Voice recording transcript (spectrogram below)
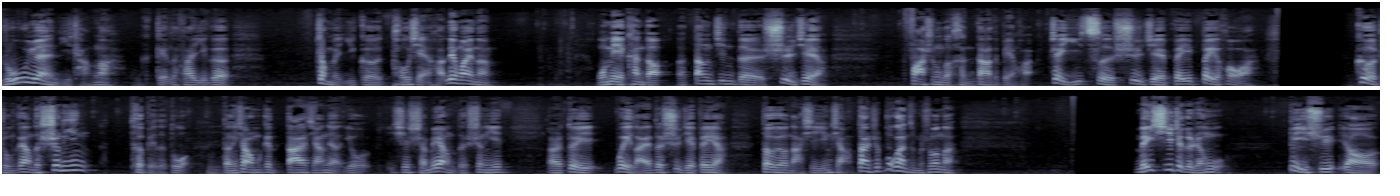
如愿以偿啊。给了他一个这么一个头衔哈。另外呢，我们也看到呃，当今的世界啊，发生了很大的变化。这一次世界杯背后啊，各种各样的声音特别的多。等一下，我们跟大家讲讲有一些什么样的声音，而对未来的世界杯啊都有哪些影响。但是不管怎么说呢，梅西这个人物必须要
